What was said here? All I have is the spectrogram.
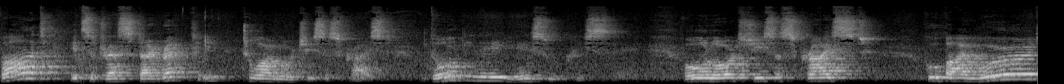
But it's addressed directly to our Lord Jesus Christ. Domine Jesu Christe. O Lord Jesus Christ, who by word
